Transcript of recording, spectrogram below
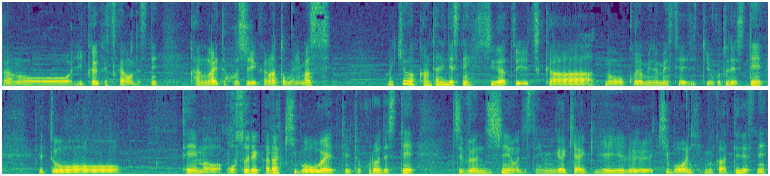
あの1ヶ月間をですね、考えてほしいかなと思います。今日は簡単にですね、4月5日の暦のメッセージということでして、えっと、テーマは恐れから希望へというところでして自分自身をですね磨き上げる希望に向かってですね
